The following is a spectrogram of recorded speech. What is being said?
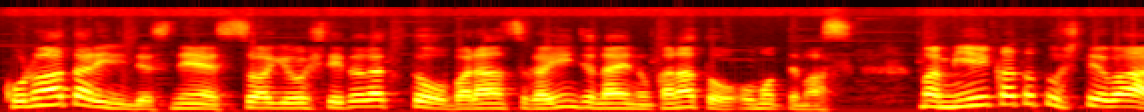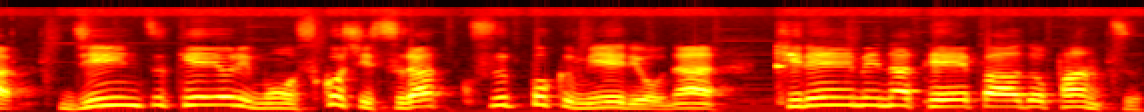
このあたりにですね、裾上げをしていただくとバランスがいいんじゃないのかなと思ってます。まあ見え方としては、ジーンズ系よりも少しスラックスっぽく見えるような綺麗めなテーパードパンツ。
